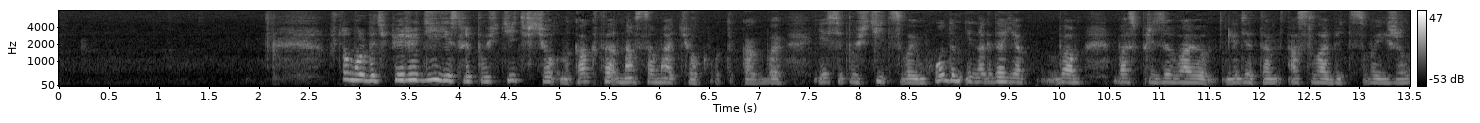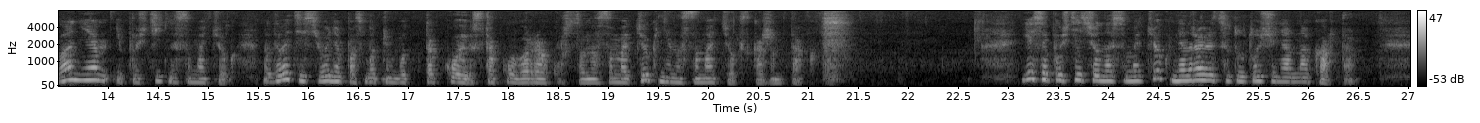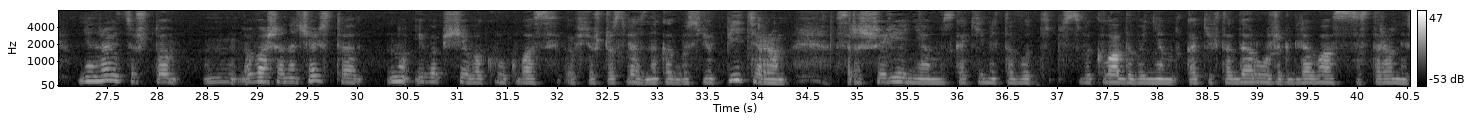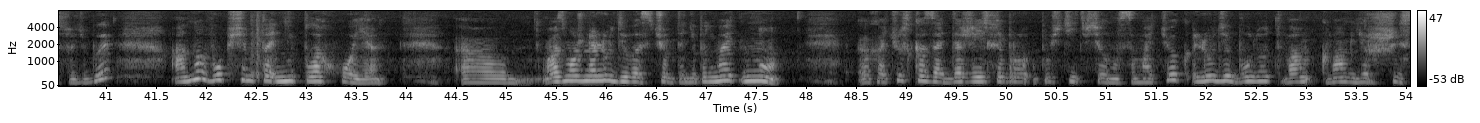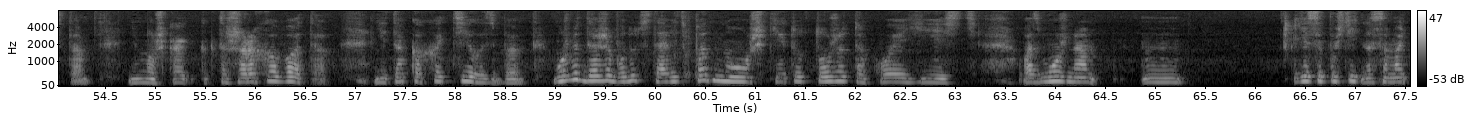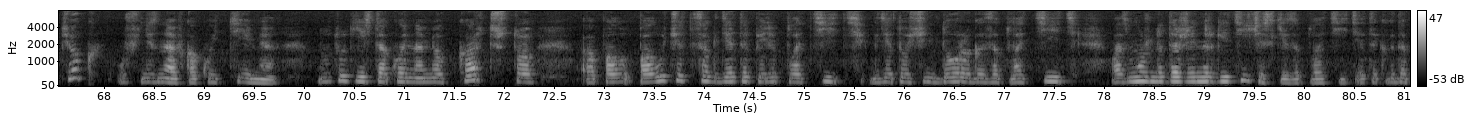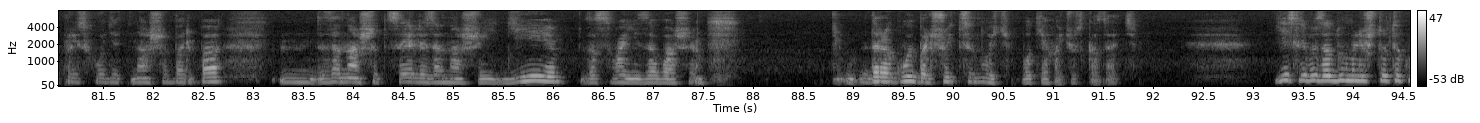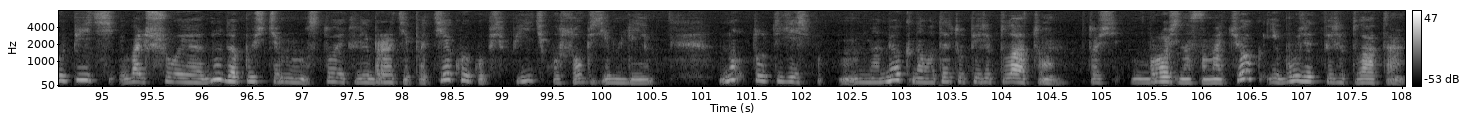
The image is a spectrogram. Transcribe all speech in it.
Что может быть впереди, если пустить все как-то на самотек? Вот как бы, если пустить своим ходом, иногда я вам, вас призываю где-то ослабить свои желания и пустить на самотек. Но давайте сегодня посмотрим вот такой, с такого ракурса, на самотек, не на самотек, скажем так. Если пустить все на самотек, мне нравится тут очень одна карта. Мне нравится, что ваше начальство ну и вообще вокруг вас все, что связано как бы с Юпитером, с расширением, с какими-то вот, с выкладыванием каких-то дорожек для вас со стороны судьбы, оно, в общем-то, неплохое. Эм, возможно, люди вас в чем-то не понимают, но э, хочу сказать, даже если пустить все на самотек, люди будут вам, к вам ершисто, немножко как-то шероховато не так, как хотелось бы. Может быть, даже будут ставить подножки. Тут тоже такое есть. Возможно, если пустить на самотек, уж не знаю в какой теме, но тут есть такой намек карт, что получится где-то переплатить, где-то очень дорого заплатить, возможно, даже энергетически заплатить. Это когда происходит наша борьба за наши цели, за наши идеи, за свои, за ваши дорогой большой ценой, вот я хочу сказать. Если вы задумали что-то купить большое, ну, допустим, стоит ли брать ипотеку и купить кусок земли – ну, тут есть намек на вот эту переплату. То есть брось на самотек и будет переплата.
